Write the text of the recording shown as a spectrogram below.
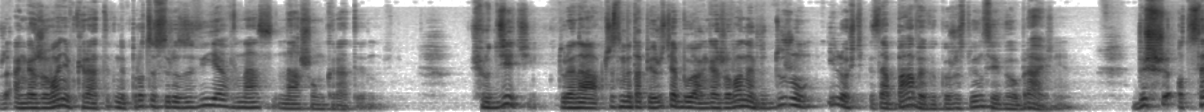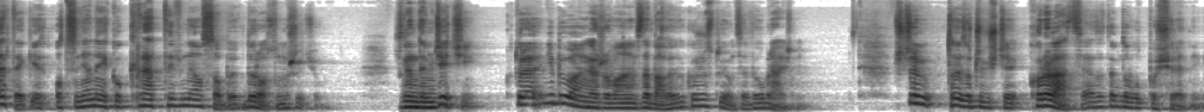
że angażowanie w kreatywny proces rozwija w nas naszą kreatywność. Wśród dzieci, które na wczesnym etapie życia były angażowane w dużą ilość zabawy wykorzystującej wyobraźnię, wyższy odsetek jest oceniany jako kreatywne osoby w dorosłym życiu. Względem dzieci, które nie były angażowane w zabawy wykorzystujące wyobraźnię. Przy czym to jest oczywiście korelacja, zatem dowód pośredni,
